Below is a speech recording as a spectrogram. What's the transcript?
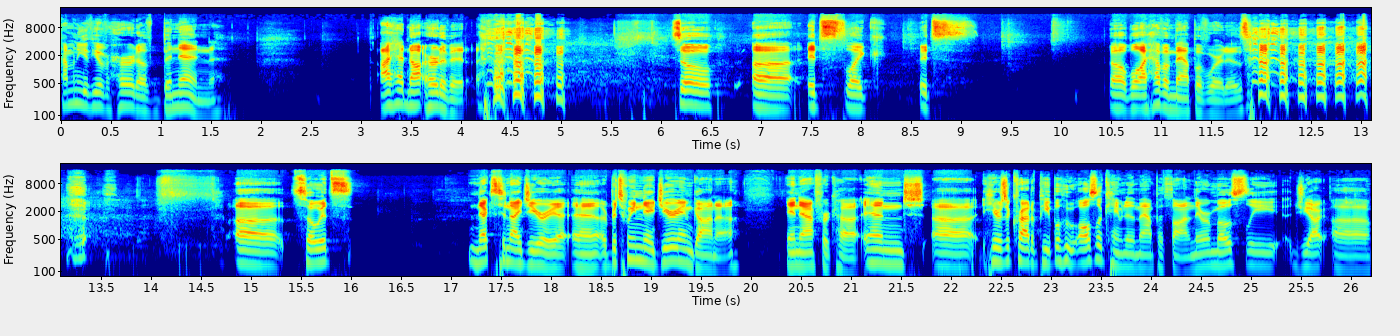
How many of you have heard of Benin? I had not heard of it. so uh, it's like, it's uh, well, I have a map of where it is. uh, so it's next to Nigeria, uh, or between Nigeria and Ghana in Africa. And uh, here's a crowd of people who also came to the Mapathon. They were mostly ge uh,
